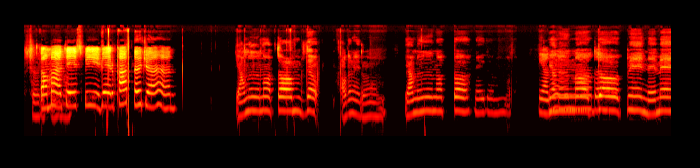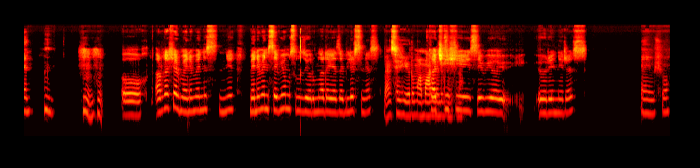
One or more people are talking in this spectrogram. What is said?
Şöyle. Domates, biber, patlıcan. Yanına da de adı neydi onun? Yanına da neydi onun adı? Yanına da menemen. Oh. Arkadaşlar menemeni, menemeni seviyor musunuz? Yorumlara yazabilirsiniz. ben seviyorum ama Kaç kişi seviyor öğreniriz. Neymiş o?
